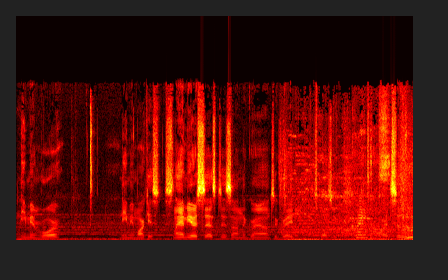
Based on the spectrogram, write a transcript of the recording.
Nemean Roar. Neiman Marcus. Slam your ancestors on the ground to create explosive. Kratos, R2. you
